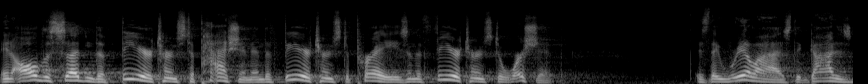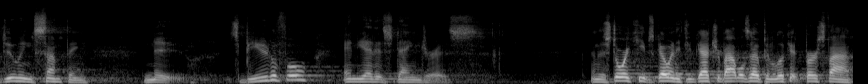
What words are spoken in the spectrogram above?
And all of a sudden, the fear turns to passion, and the fear turns to praise, and the fear turns to worship is they realize that God is doing something new. It's beautiful, and yet it's dangerous. And the story keeps going. If you've got your Bibles open, look at verse 5.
